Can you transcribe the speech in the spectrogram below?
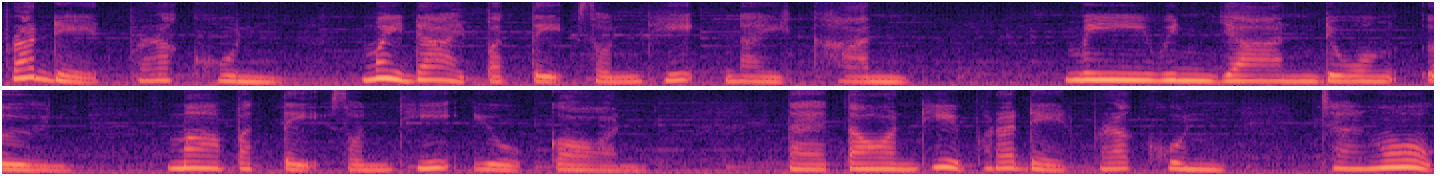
พระเดชพระคุณไม่ได้ปฏิสนธิในคัน มีวิญญาณดวงอื่น มาปฏิสนธิอยู่ก่อน แต่ตอนที่พระเดชพระคุณชะโงก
